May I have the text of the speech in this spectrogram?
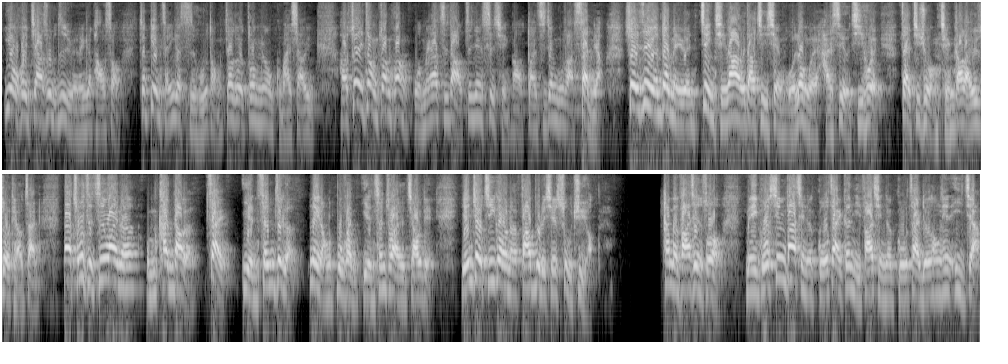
又会加速日元的一个抛售，这变成一个死胡同，叫做多米诺骨牌效应。好，所以这种状况我们要知道这件事情啊，短时间无法善了。所以日元对美元近期拉回到季线，我认为还是有机会再继续往前高来去做挑战。那除此之外呢，我们看到了在衍生这个内容的部分衍生出来的焦点，研究机构呢发布了一些数据哦。他们发现说，美国新发行的国债跟已发行的国债流通性溢价，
